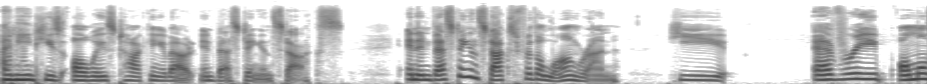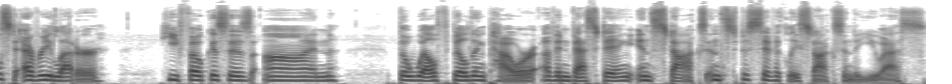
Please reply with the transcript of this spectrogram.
I mean, he's always talking about investing in stocks and investing in stocks for the long run. He, every, almost every letter, he focuses on the wealth building power of investing in stocks and specifically stocks in the US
